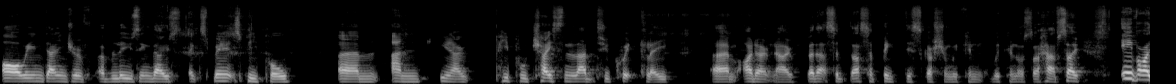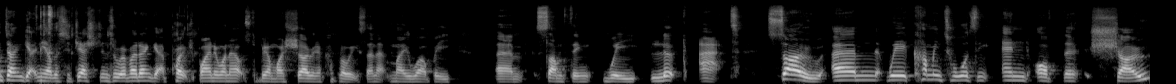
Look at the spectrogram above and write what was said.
are we in danger of, of losing those experienced people um, and, you know, people chasing the ladder too quickly um, I don't know, but that's a that's a big discussion we can we can also have. So if I don't get any other suggestions, or if I don't get approached by anyone else to be on my show in a couple of weeks, then that may well be um, something we look at. So um, we're coming towards the end of the show.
